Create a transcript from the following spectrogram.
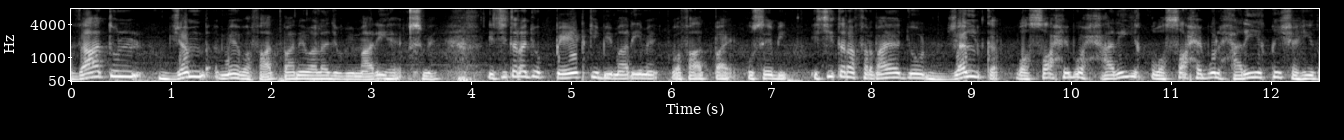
ज़ातुलजम्ब में वफ़ात पाने वाला जो बीमारी है उसमें इसी तरह जो पेट की बीमारी में वफ़ात पाए उसे भी इसी तरह फरमाया जो जल कर व साहिब हरीक व साहिबुल शहीद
